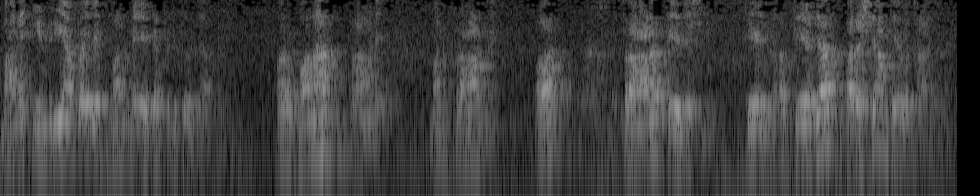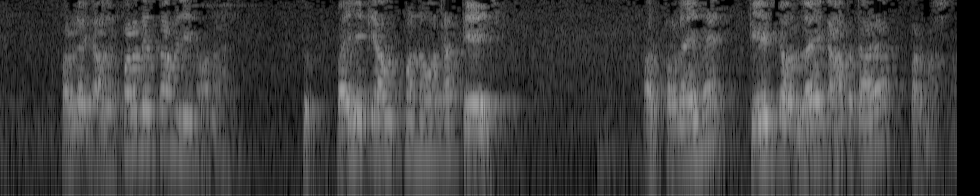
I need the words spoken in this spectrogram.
माने इंद्रियाँ पहले मन में एकत्रित हो जाती हैं और मन प्राण है। मन प्राण में और प्राण तेजसी तेज तेज परश्याम देवता है। प्रलय का पर देवता में लीन होना है। तो पहले क्या उत्पन्न हुआ था? तेज। और प्रलय में तेज का लय कहा बताया? परमात्मा।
